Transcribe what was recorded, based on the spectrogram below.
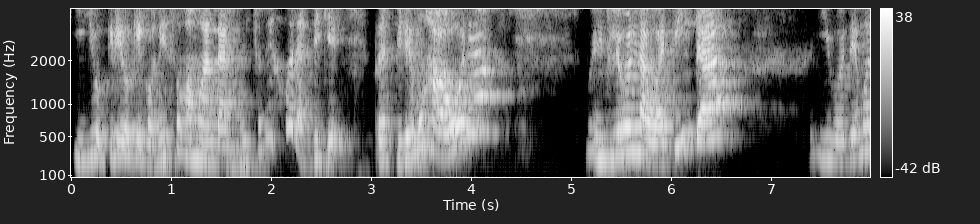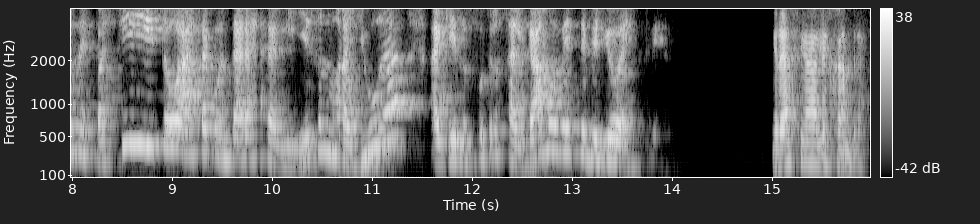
y yo creo que con eso vamos a andar mucho mejor. Así que respiremos ahora inflemos la guatita y botemos despacito hasta contar hasta 10. Y eso nos ayuda a que nosotros salgamos de este periodo de estrés. Gracias, Alejandra.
